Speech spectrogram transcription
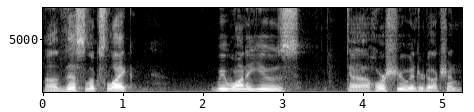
Uh, this looks like we want to use uh, horseshoe introduction.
